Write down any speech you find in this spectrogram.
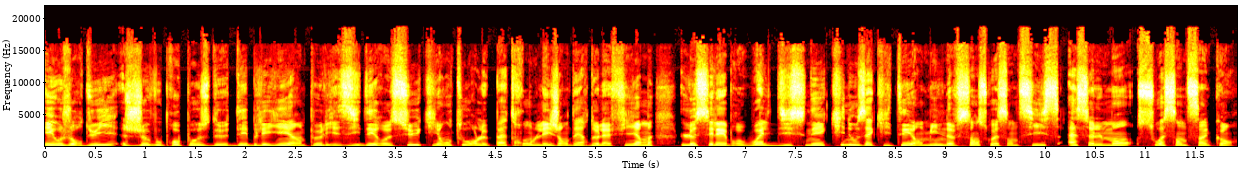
Et aujourd'hui, je vous propose de déblayer un peu les idées reçues qui entourent le patron légendaire de la firme, le célèbre Walt Disney qui nous a quittés en 1966 à seulement 65 ans.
